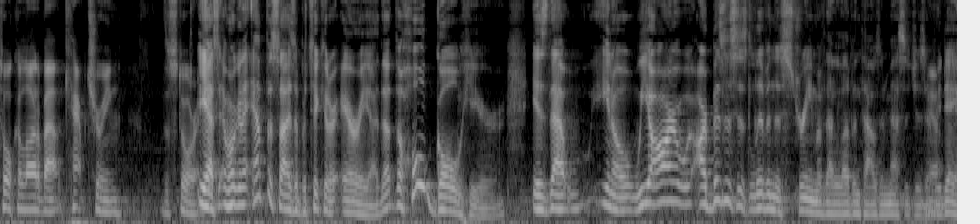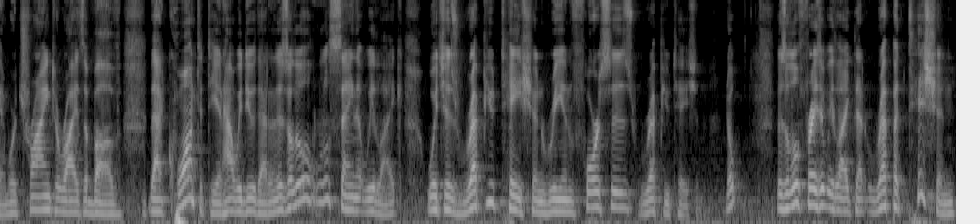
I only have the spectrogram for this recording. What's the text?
talk a lot about capturing the story. Yes, and we're going to emphasize a particular area. The, the whole goal here is that you know we are our businesses live in the stream of that 11,000 messages every Yeah. day, and we're trying to rise above that quantity and how we do that. And there's a little little saying that we like, which is reputation reinforces reputation. Nope. There's a little phrase that we like that repetition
